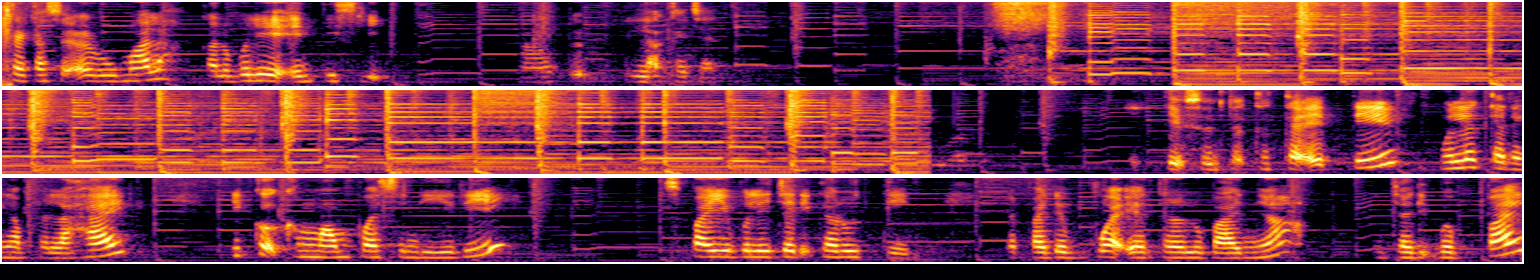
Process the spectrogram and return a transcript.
pakai kasut rumah lah. Kalau boleh anti slip. Ha, untuk elakkan jatuh. tips untuk kekal aktif, mulakan dengan perlahan, ikut kemampuan sendiri supaya boleh jadikan rutin. Daripada buat yang terlalu banyak, menjadi beban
